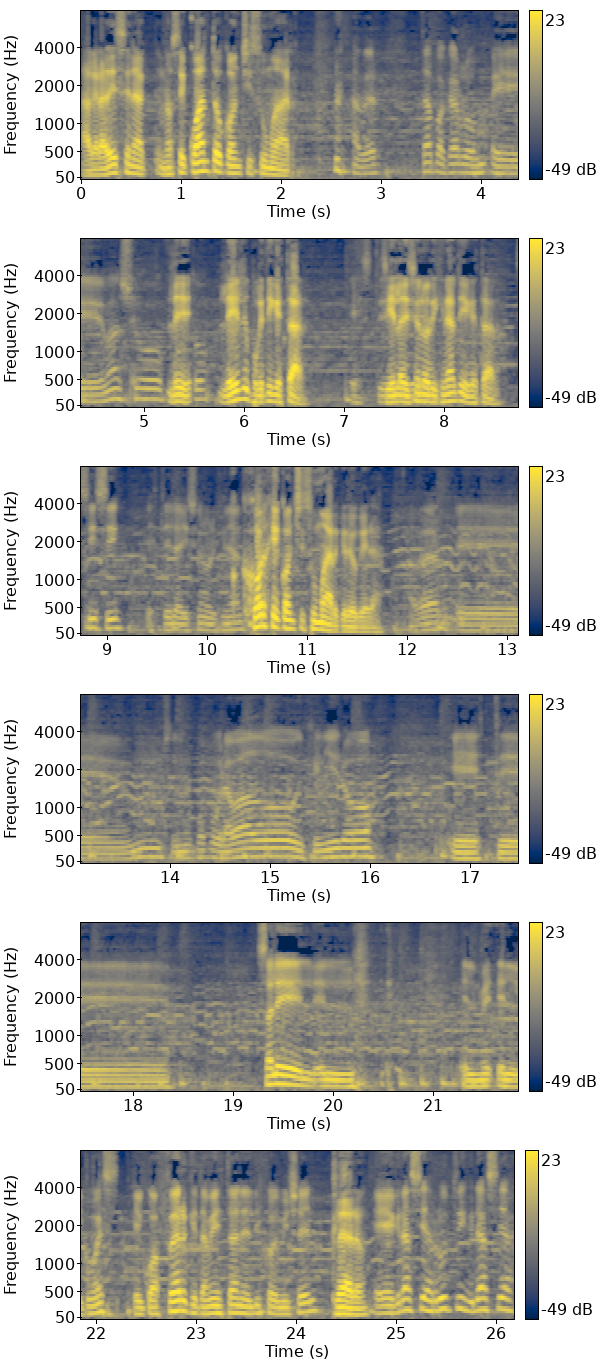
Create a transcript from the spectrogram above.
Agradecen a no sé cuánto Conchisumar. A ver, tapa Carlos eh, Mayo, Le, porque tiene que estar. Este- Si es la edición original, tiene que estar. Sí, sí, este es la edición original. Jorge Conchisumar, creo que era. A ver, eh, mm, señor Papo grabado, ingeniero. Este. Sale el. el, el, el- ¿Cómo es? El coafer que también está en el disco de Michelle. Claro. Eh, gracias, Ruti. Gracias,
